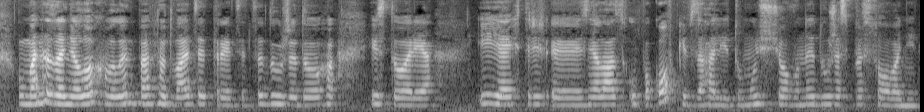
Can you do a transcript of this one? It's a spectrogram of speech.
у мене зайняло хвилин, певно, 20-30. Це дуже довга історія. І я їх трі... е, зняла з упаковки взагалі, тому що вони дуже спресовані.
